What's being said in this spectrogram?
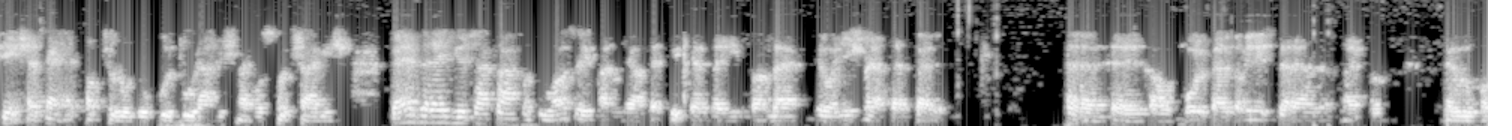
és ez ehhez kapcsolódó kulturális megosztottság is. De ezzel együtt hát látható az, hogy már ugye a tettékerbe írtam be, vagy ismertette a volt a miniszterelnöknek, az Európa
